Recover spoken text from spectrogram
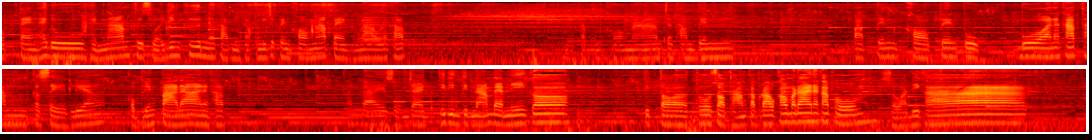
ตกแต่งให้ดูเห็นน้ำสวยๆยิ่งขึ้นนะครับนี่ครับตรงนี้จะเป็นคลองหน้าแปลงของเรานะครับ นี่ครับเป็นคลองน้ำจะทำเป็น ปรับเป็นขอบเป็นปลูกบัวนะครับทำเกษตรเลี้ยงกบเลี้ยงปลาได้นะครับท่านใดสนใจที่ดินติดน้ำแบบนี้ก็ติดต่อโทรสอบถามกับเราเข้ามาได้นะครับผม สวัสดีครับ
